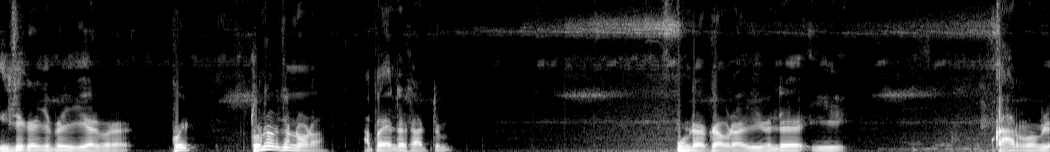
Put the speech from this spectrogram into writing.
ഇരിച്ച് കഴിഞ്ഞപ്പോൾ ഇയാൾ പറയാം പോയി തുണ്ടെടുത്തുണ്ടോടാ അപ്പോൾ എന്റെ ഷർട്ടും മുണ്ടൊക്കെ അവിടെ ഇവന്റെ ഈ കാർ റൂമിൽ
